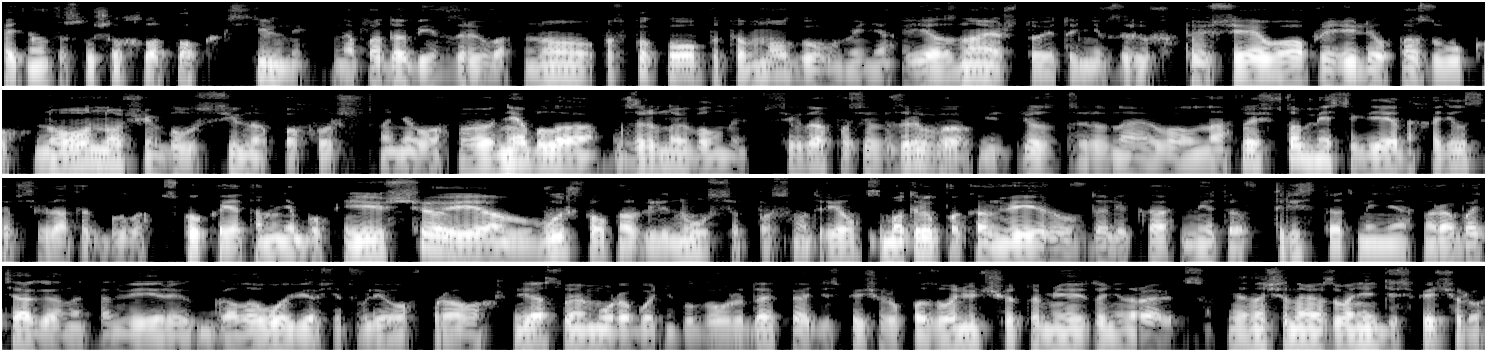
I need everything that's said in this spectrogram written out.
пять минут услышал хлопок. Стильный, наподобие взрыва. Но поскольку опыта много у меня, я знаю, что это не взрыв. То есть я его определил по звуку. Но он очень был сильно похож на него. Не было взрывной волны. Всегда после взрыва идет взрывная волна. То есть в том месте, где я находился, всегда так было. Сколько я там не был. И все, я вышел, оглянулся, посмотрел. Смотрю по конвейеру вдалека, метров 300 от меня. Работяга на конвейере головой вертит влево-вправо. Я своему работнику говорю, дай-ка я диспетчеру позвоню, что-то мне это не нравится. Я начинаю звонить диспетчеру,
